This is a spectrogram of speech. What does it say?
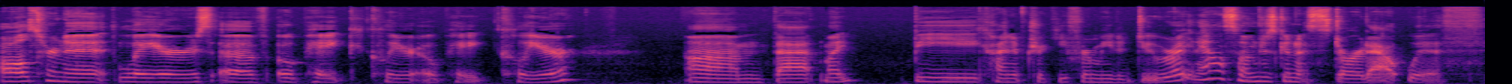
alternate layers of opaque, clear, opaque, clear. Um, that might be kind of tricky for me to do right now, so I'm just going to start out with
